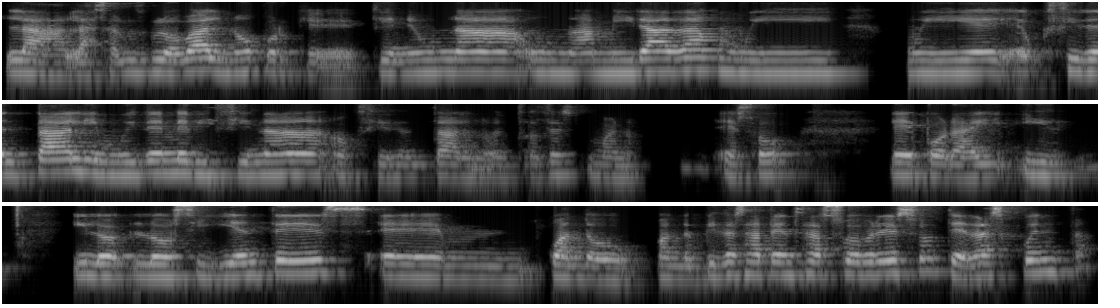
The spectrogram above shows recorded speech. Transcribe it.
la, salud global, ¿no? porque tiene una, una, mirada muy, muy eh, occidental y muy de medicina occidental. ¿no? Entonces, bueno, eso eh, por ahí. Y, lo, siguiente es, em, cuando, cuando empiezas a pensar sobre eso, te das cuenta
